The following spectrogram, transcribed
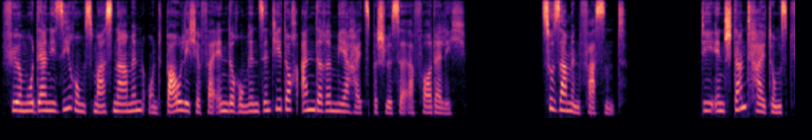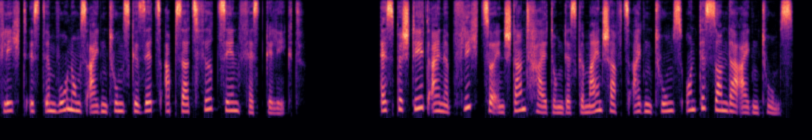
Für Modernisierungsmaßnahmen und bauliche Veränderungen sind jedoch andere Mehrheitsbeschlüsse erforderlich. Zusammenfassend die Instandhaltungspflicht ist im Wohnungseigentumsgesetz Absatz 14 festgelegt. Es besteht eine Pflicht zur Instandhaltung des Gemeinschaftseigentums und des Sondereigentums.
